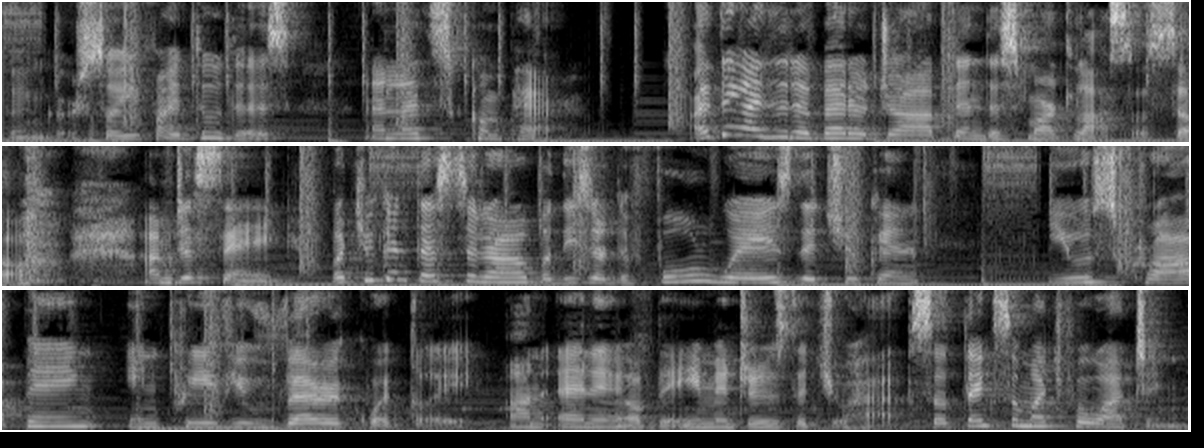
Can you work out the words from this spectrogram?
fingers. So if I do this, and let's compare. I think I did a better job than the Smart Lasso, so I'm just saying. But you can test it out, but these are the four ways that you can use cropping in preview very quickly on any of the images that you have. So thanks so much for watching.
